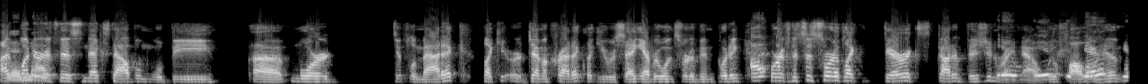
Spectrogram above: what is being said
I wonder now- if this next album will be uh, more diplomatic, like or democratic, like you were saying. Everyone's sort of inputting, I- or if this is sort of like Derek's got a vision right now. it- We'll follow Derek him.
